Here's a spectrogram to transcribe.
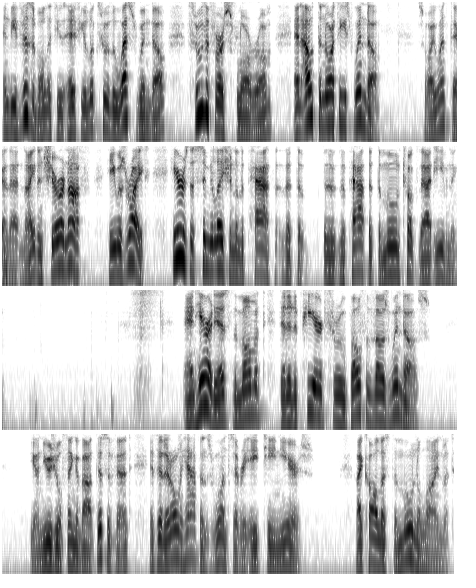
and be visible if you, if you look through the west window, through the first floor room, and out the northeast window. So I went there that night, and sure enough, he was right. Here is the simulation of the path that the the, the path that the moon took that evening. And here it is, the moment that it appeared through both of those windows. The unusual thing about this event is that it only happens once every 18 years. I call this the moon alignment.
